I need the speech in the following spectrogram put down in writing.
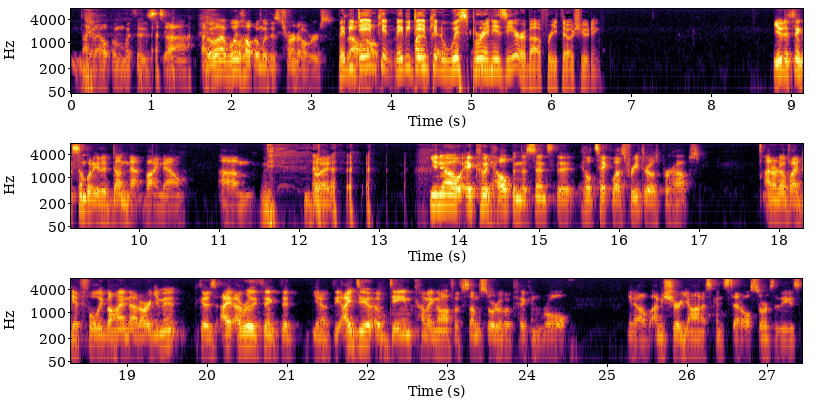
Not going to help him with his. Uh, I, will, I will help him with his turnovers. Maybe That'll Dame help. can maybe Dame can whisper in his ear about free throw shooting. You'd think somebody had done that by now. Um, but you know, it could help in the sense that he'll take less free throws, perhaps. I don't know if I'd get fully behind that argument because I, I really think that you know the idea of Dame coming off of some sort of a pick and roll. You know, I'm sure Giannis can set all sorts of these.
